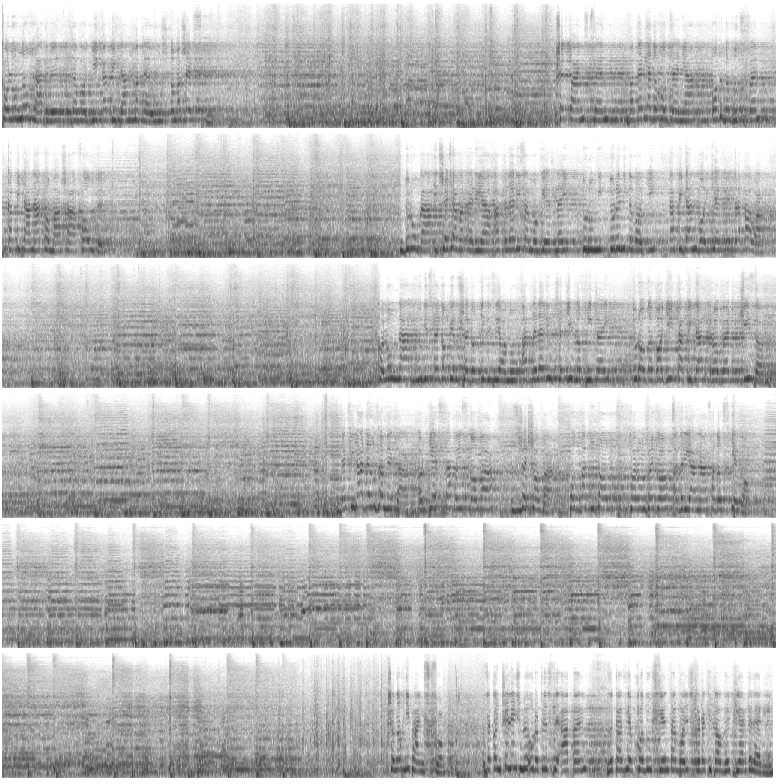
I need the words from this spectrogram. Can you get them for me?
Kolumną kadry dowodzi kapitan Mateusz Tomaszewski. Bateria dowodzenia pod dowództwem kapitana Tomasza Fołty. Druga i trzecia bateria artylerii samobieżnej, którymi, którymi dowodzi kapitan Wojciech Drapała. Kolumna 21 Dywizjonu Artylerii Przeciwlotniczej, którą dowodzi kapitan Robert Cizdor. Defiladę zamyka Orkiestra Wojskowa z Rzeszowa pod batutą chorążego Adriana Sadowskiego. Szanowni Państwo, zakończyliśmy uroczysty apel z okazji obchodów Święta Wojsk Rakietowych i Artylerii.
